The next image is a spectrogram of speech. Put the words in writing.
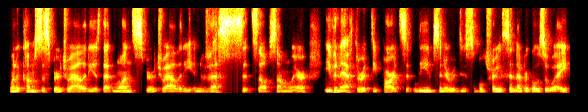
when it comes to spirituality is that once spirituality invests itself somewhere, even after it departs, it leaves an irreducible trace, it never goes away.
